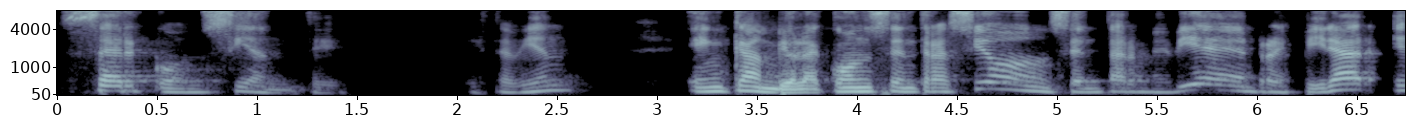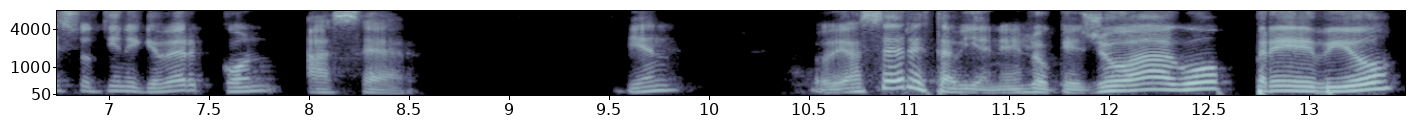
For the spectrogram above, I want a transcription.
ser consciente. ¿Está bien? En cambio, la concentración, sentarme bien, respirar, eso tiene que ver con hacer. ¿Bien? Lo de hacer está bien, es lo que yo hago previo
